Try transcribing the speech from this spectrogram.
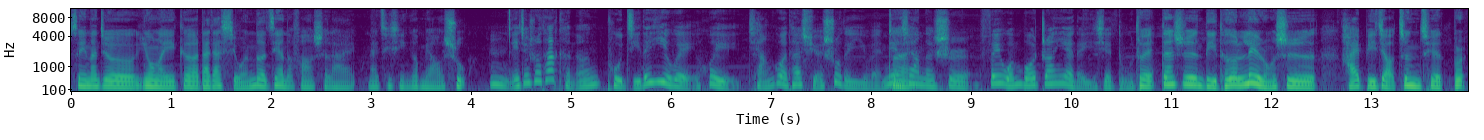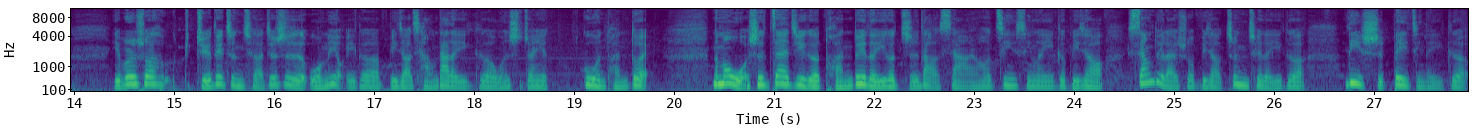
所以呢，就用了一个大家喜闻乐见的方式来来进行一个描述。嗯，也就是说，它可能普及的意味会强过它学术的意味，面向的是非文博专业的一些读者。对，但是里头的内容是还比较正确，不是，也不是说绝对正确，就是我们有一个比较强大的一个文史专业顾问团队。那么我是在这个团队的一个指导下，然后进行了一个比较相对来说比较正确的一个历史背景的一个。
